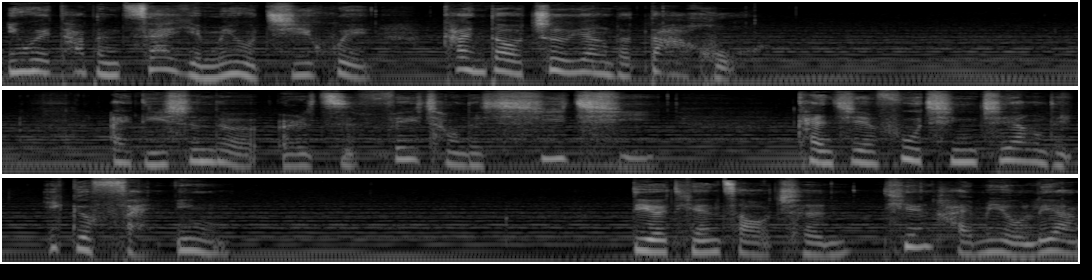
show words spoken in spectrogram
因为他们再也没有机会看到这样的大火。爱迪生的儿子非常的稀奇，看见父亲这样的一个反应。第二天早晨，天还没有亮，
